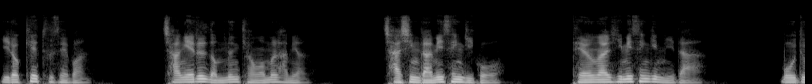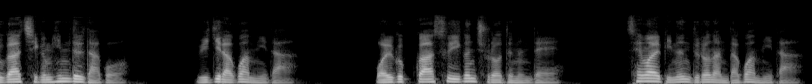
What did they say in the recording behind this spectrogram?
이렇게 두세 번 장애를 넘는 경험을 하면 자신감이 생기고 대응할 힘이 생깁니다. 모두가 지금 힘들다고 위기라고 합니다. 월급과 수익은 줄어드는데 생활비는 늘어난다고 합니다.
